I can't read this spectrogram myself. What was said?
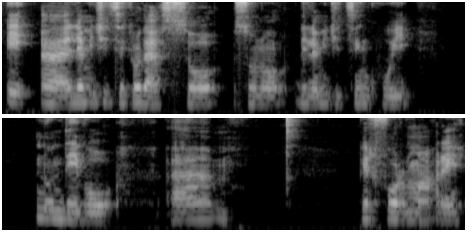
E eh, le amicizie che ho adesso sono delle amicizie in cui non devo ehm, performare,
